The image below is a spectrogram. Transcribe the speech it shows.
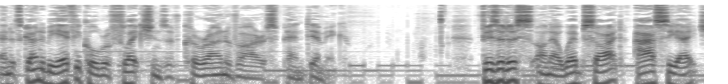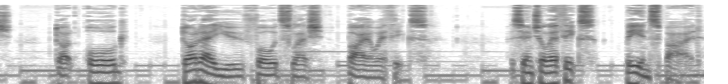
and it's going to be ethical reflections of coronavirus pandemic. Visit us on our website rch.org.au forward slash bioethics. Essential ethics, be inspired.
